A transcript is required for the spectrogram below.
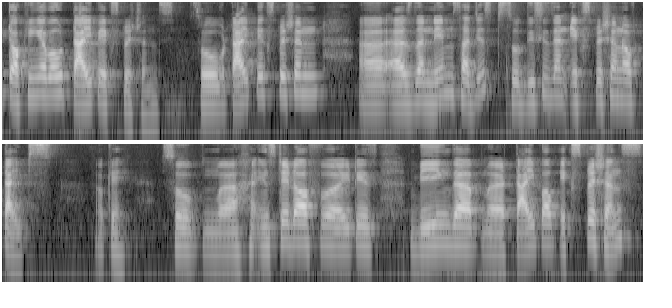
talking about type expressions. So, type expression uh, as the name suggests, so this is an expression of types. Okay. So, uh, instead of uh, it is being the uh, type of expressions,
